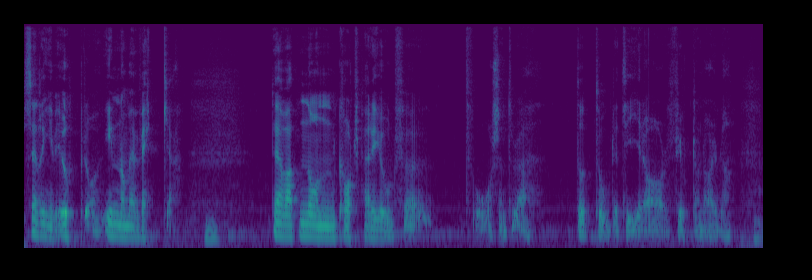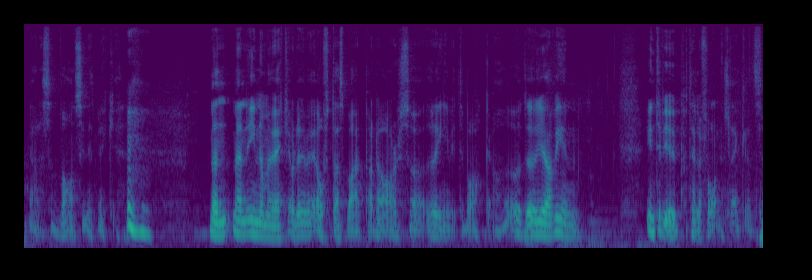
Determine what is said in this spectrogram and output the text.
sen ringer vi upp då inom en vecka. Det har varit någon kort period för två år sedan tror jag. Då tog det 10 dagar, 14 dagar ibland. Vi hade så vansinnigt mycket. Men, men inom en vecka, och det är oftast bara ett par dagar, så ringer vi tillbaka. Och då gör vi en intervju på telefon helt enkelt. Så,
